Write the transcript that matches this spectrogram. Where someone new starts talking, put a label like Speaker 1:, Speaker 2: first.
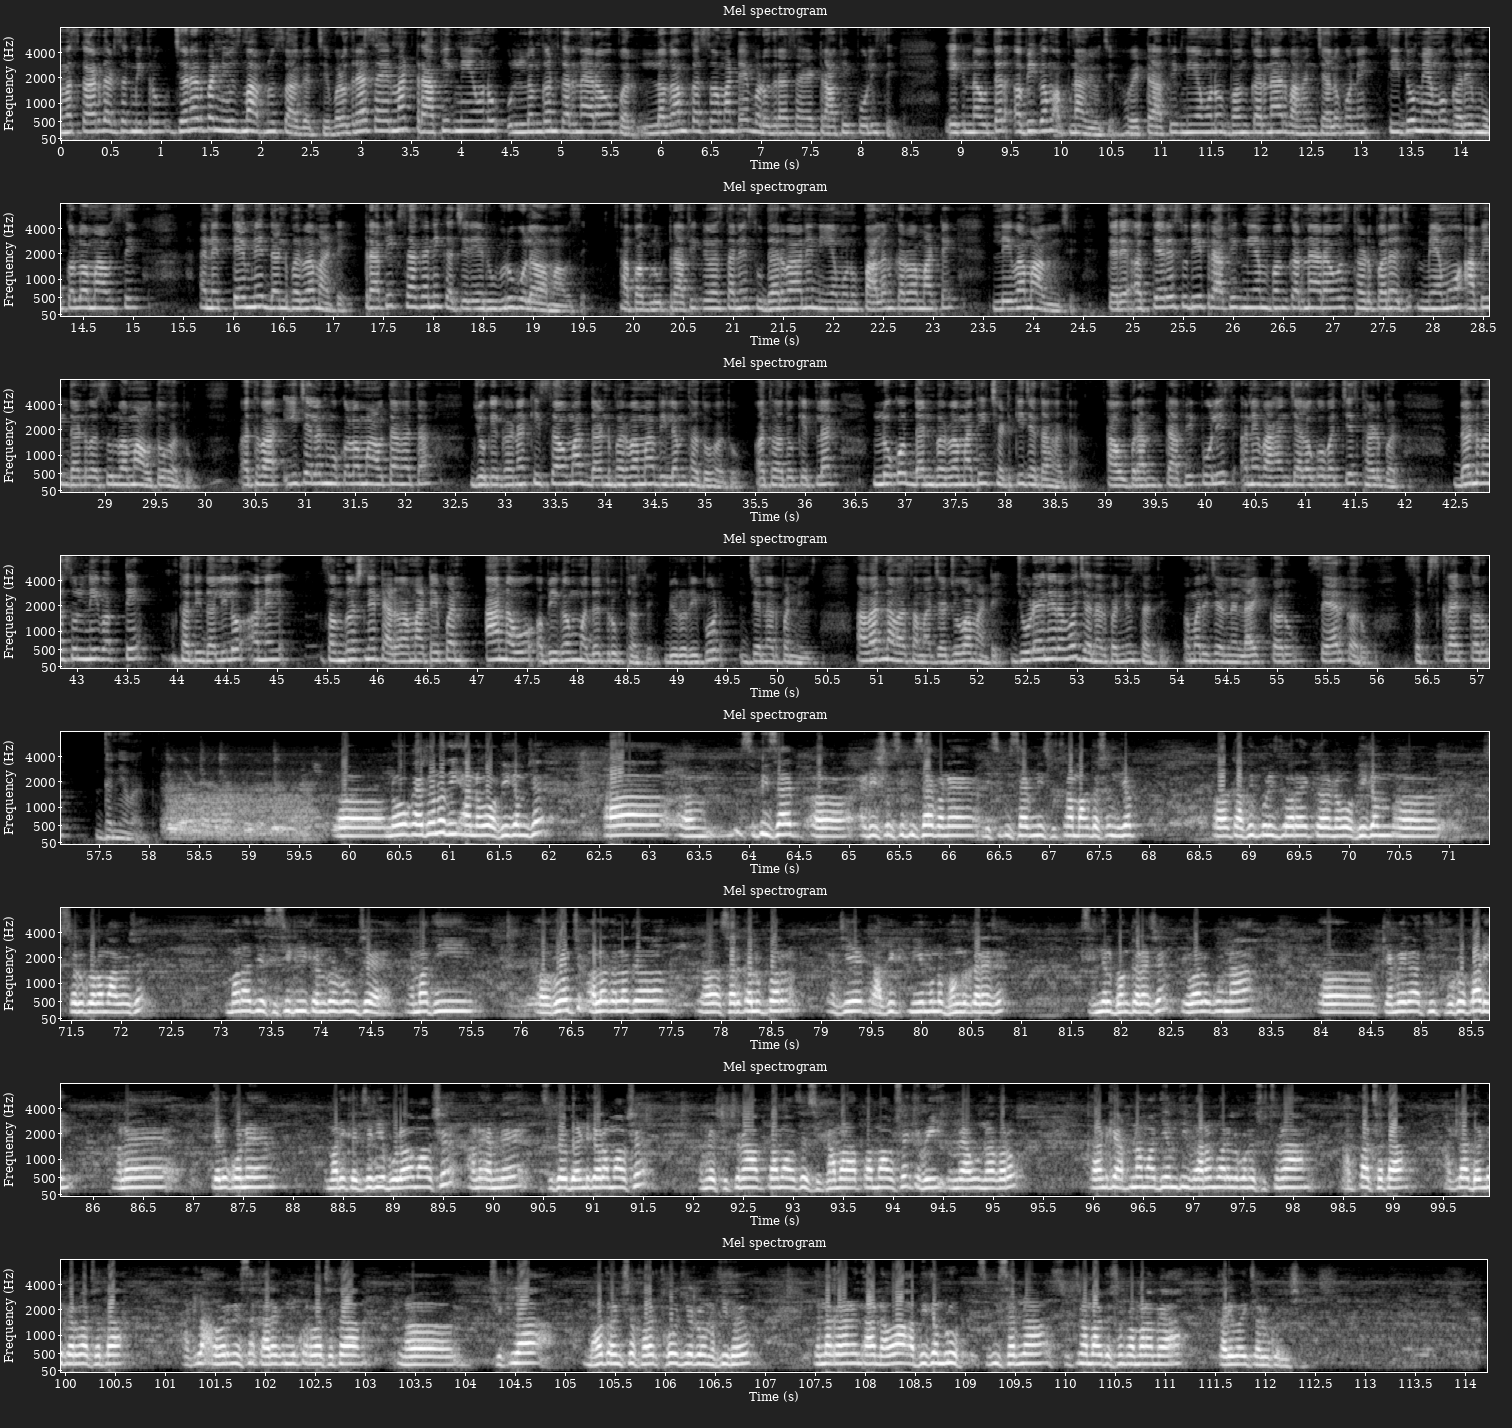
Speaker 1: નમસ્કાર દર્શક મિત્રો જનઅર્પણ ન્યૂઝમાં આપનું સ્વાગત છે. વડોદરા શહેરમાં ટ્રાફિક નિયમોનું ઉલ્લંઘન કરનારાઓ પર લગામ કસવા માટે વડોદરા શહેર ટ્રાફિક પોલીસે એક નવતર અભિગમ અપનાવ્યો છે. હવે ટ્રાફિક નિયમોનો ભંગ કરનાર વાહન ચાલકોને સીધો મેમો ઘરે મોકલવામાં આવશે અને તેમને દંડ ભરવા માટે ટ્રાફિક શાખાની કચેરીએ રૂબરૂ બોલાવવામાં આવશે. આ પગલું ટ્રાફિક વ્યવસ્થાને સુધારવા અને નિયમોનું પાલન કરવા માટે લેવામાં આવ્યું છે. ત્યારે અત્યારે સુધી ટ્રાફિક નિયમ ભંગ કરનારાઓ સ્થળ પર જ મેમો આપી દંડ વસૂલવામાં આવતો હતો. અથવા ઈ ચલન મોકલવામાં આવતા હતા, જો કે ઘણા કિસ્સાઓમાં દંડ ભરવામાં વિલંબ થતો હતો, અથવા તો કેટલાક લોકો દંડ ભરવામાંથી છટકી જતા હતા. આ ઉપરાંત ટ્રાફિક પોલીસ અને વાહન ચાલકો વચ્ચે સ્થળ પર દંડ વસૂલની વખતે થતી દલીલો અને સંઘર્ષને ટાળવા માટે પણ આ નવો અભિગમ મદદરૂપ થશે. Bureau report, Janarpan news. આવા જ નવા સમાચાર જોવા માટે જોડાઈને રહો જનાર્પણ ન્યૂઝ સાથે. અમારી ચેનલને લાઇક કરો, શેર કરો, સબસ્ક્રાઇબ કરો. ધન્યવાદ.
Speaker 2: નવો કાયદો નથી, આ નવો અભિગમ છે. આ સીપી સાહેબ એડિશનલ સીપી સાહેબ અને ડીસીપી સાહેબની સૂચના માર્ગદર્શન મુજબ ટ્રાફિક પોલીસ દ્વારા એક નવો અભિગમ શરૂ કરવામાં આવ્યો છે. અમારા જે સીસીટીવી કંટ્રોલ રૂમ છે, એમાંથી રોજ અલગ અલગ સર્કલ ઉપર જે ટ્રાફિક નિયમોનો ભંગ કરે છે, સિગ્નલ ભંગ કરે છે, એવા લોકોના કેમેરાથી ફોટો પાડી અને એ લોકોને અમારી કચેરીએ બોલાવવામાં આવશે અને એમને સીધો દંડ કરવામાં આવશે, એમને સૂચના આપવામાં આવશે, શિખામણ આપવામાં આવશે કે ભાઈ તમે આવું ન કરો. કારણ કે આપના માધ્યમથી વારંવાર લોકોને સૂચના આપવા છતાં, આટલા દંડ કરવા છતાં આટલા અવેરનેસના કાર્યક્રમો કરવા છતાં જેટલા મહદ અંશે ફરક થવો જોઈએ એટલો નથી થયો. એના કારણે આ નવા અભિગમરૂપ રૂપ સીપી સૂચના માર્ગદર્શન પ્રમાણે અમે આ કાર્યવાહી ચાલુ કરી છે.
